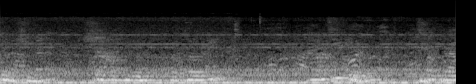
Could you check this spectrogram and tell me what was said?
जंक्शन शाहपुर पचौड़ी हाजीपुर छपरा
